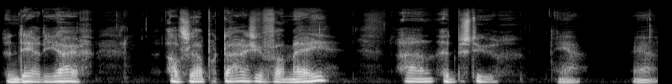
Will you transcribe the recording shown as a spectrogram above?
een derde jaar als rapportage van mij aan het bestuur. Ja, ja.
